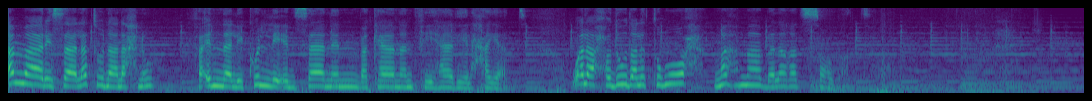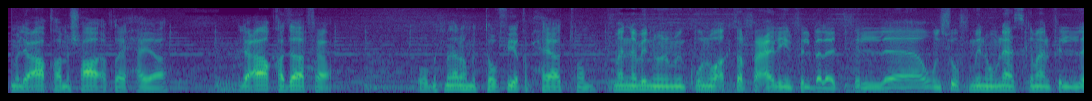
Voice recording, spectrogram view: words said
أما رسالتنا نحن فإن لكل إنسان مكانا في هذه الحياة ولا حدود للطموح مهما بلغت الصعوبات. الإعاقة مش عائق للحياة الإعاقة دافع وبتمنى لهم التوفيق بحياتهم. اتمنى منهم يكونوا أكثر فعالين في البلد في ونشوف منهم ناس كمان في ال-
